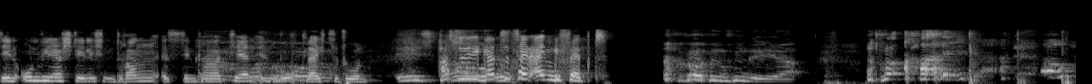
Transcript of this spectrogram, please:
den unwiderstehlichen Drang, es den Charakteren im Buch gleich zu tun. Hast du dir die ganze Zeit eingefeppt? ja. Alter. Au,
